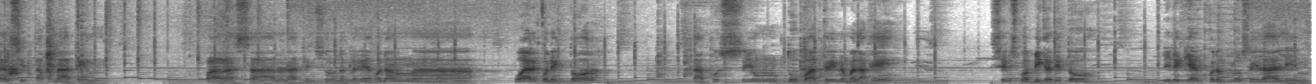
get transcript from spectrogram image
Final setup natin para sa ano natin. So, naglagay ako ng ah, wire connector, tapos yung two battery na malaki. Since mabigat ito, linagyan ko ng glue sa ilalim,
